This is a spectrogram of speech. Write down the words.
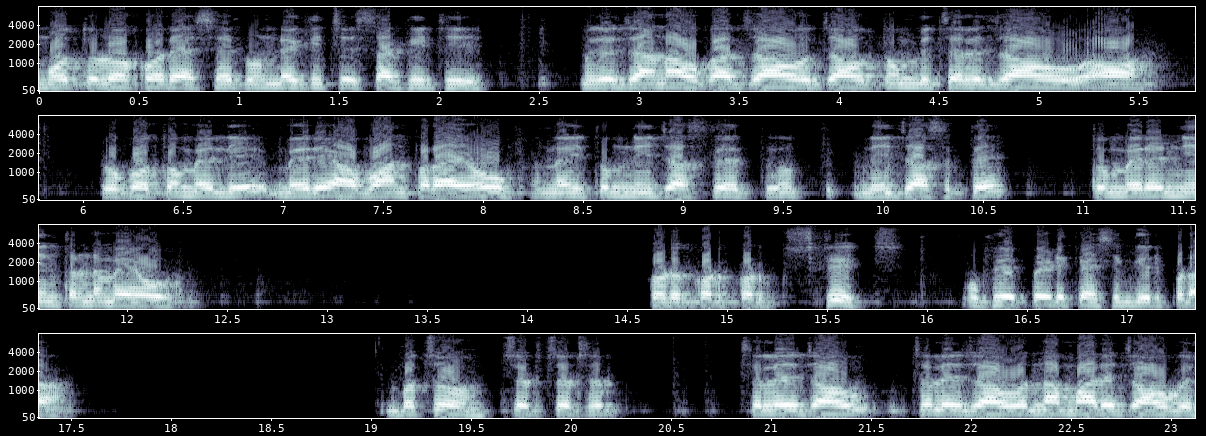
मोतुड़ो को रहस्य ढूँढने की चेष्टा की थी। मुझे जाना होगा। जाओ जाओ, तुम भी चले जाओ। आ रुको, तुम मेरे लिए, मेरे आह्वान पर आए हो। नहीं, तुम नहीं जा सकते, तुम नहीं जा सकते। तुम मेरे नियंत्रण में हो। कड़ कड़ कड़ स्क्रिच उफे पेड़ कैसे गिर पड़ा? बचो, चढ़ चढ़ चढ़। चले जाओ चले जाओ, वरना मारे जाओगे।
